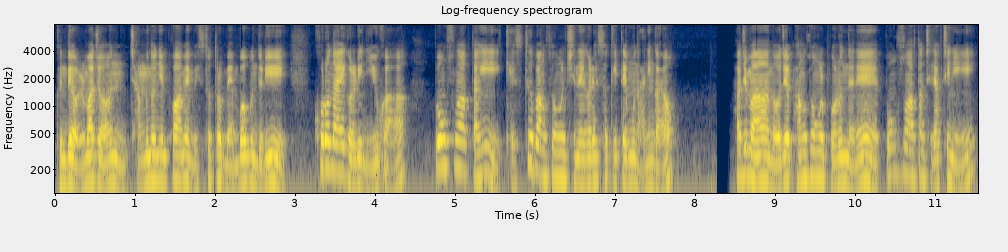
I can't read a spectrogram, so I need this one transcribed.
근데 얼마 전 장민호님 포함해 미스터트롯 멤버분들이 코로나에 걸린 이유가 뽕숭아 학당이 게스트 방송을 진행을 했었기 때문 아닌가요? 하지만 어제 방송을 보는 내내 뽕숭아학당 제작진이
